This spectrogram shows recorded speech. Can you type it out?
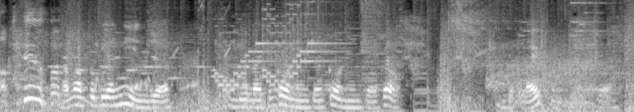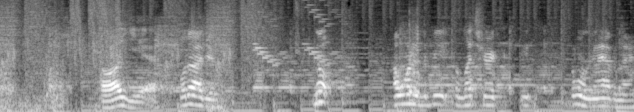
uphill. I want to be a ninja. And be like, go ninja, go ninja, go. And get life from ninja. Oh yeah. What do I do? No, I wanted to be electric. Someone's gonna happen there.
